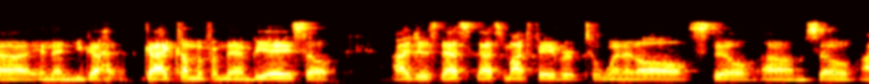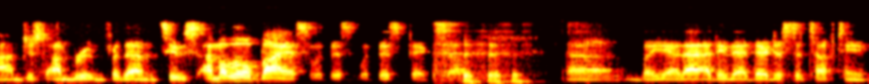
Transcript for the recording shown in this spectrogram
uh, and then you got a guy coming from the NBA. So I just that's that's my favorite to win it all still. Um, so I'm just I'm rooting for them too. So I'm a little biased with this with this pick. So, uh, but yeah, that, I think that they're just a tough team.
